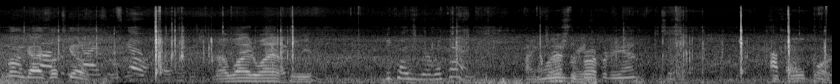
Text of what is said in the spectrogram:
Come on, guys, let's go. Guys, let's go. Now, why do I have to leave? Because you're with him. And where's the property end? Out there. Park.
